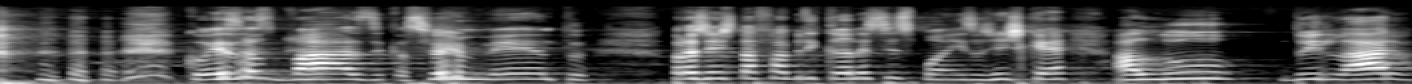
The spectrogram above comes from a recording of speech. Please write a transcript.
coisas básicas, fermento, para a gente estar tá fabricando esses pães. A gente quer, a Lu do Hilário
